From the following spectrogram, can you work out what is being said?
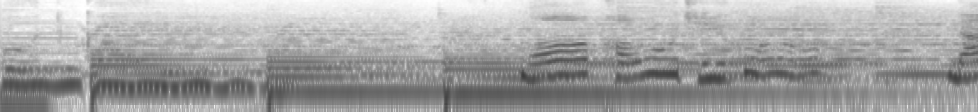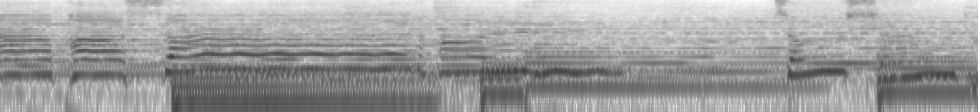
玩具，我抱住过。哪怕失去，早想到。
